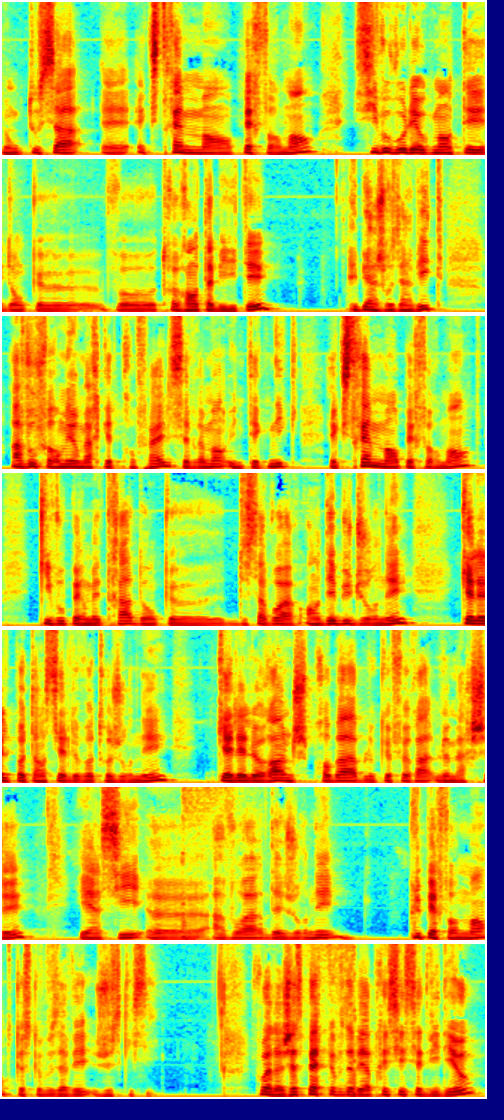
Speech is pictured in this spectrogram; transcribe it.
Donc tout ça est extrêmement performant. Si vous voulez augmenter donc votre rentabilité eh bien je vous invite à vous former au market profile. C'est vraiment une technique extrêmement performante qui vous permettra donc euh, de savoir en début de journée quel est le potentiel de votre journée, quel est le range probable que fera le marché et ainsi euh, avoir des journées plus performantes que ce que vous avez jusqu'ici. Voilà j'espère que vous avez apprécié cette vidéo.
